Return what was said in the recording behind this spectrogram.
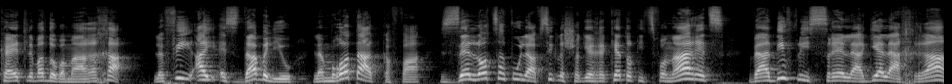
כעת לבדו במערכה. לפי ISW, למרות ההתקפה, זה לא צפוי להפסיק לשגר רקטות לצפון הארץ, ועדיף לישראל להגיע להכרעה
